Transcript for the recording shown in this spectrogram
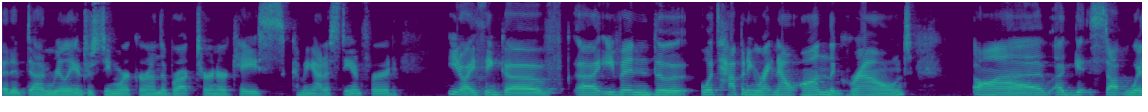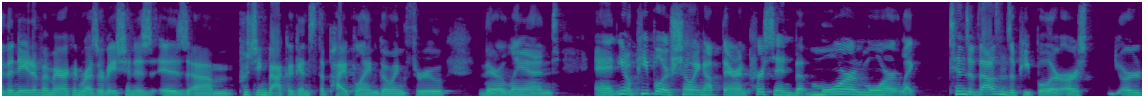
that have done really interesting work around the Brock Turner case coming out of Stanford. You know, I think of uh, even the what's happening right now on the ground uh, stop where the Native American reservation is is um, pushing back against the pipeline going through their land, and you know people are showing up there in person, but more and more like tens of thousands of people are, are are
